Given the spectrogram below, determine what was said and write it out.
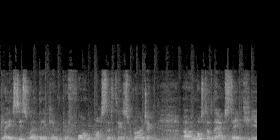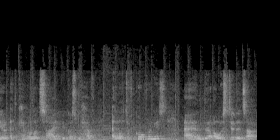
places where they can perform master thesis project. Uh, most of them stay here at Chemelot site because we have a lot of companies and uh, our students are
